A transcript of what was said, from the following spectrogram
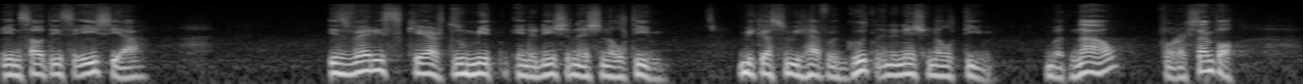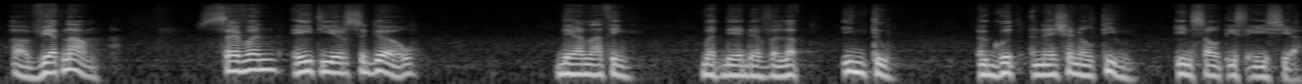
in Southeast Asia is very scared to meet Indonesian national team because we have a good national team. But now, for example, uh, Vietnam, seven, eight years ago, they are nothing, but they developed into a good national team in Southeast Asia.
